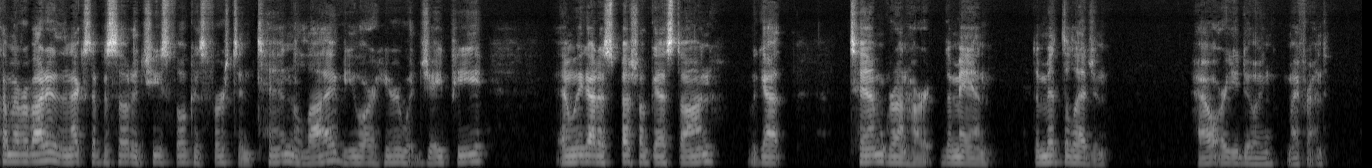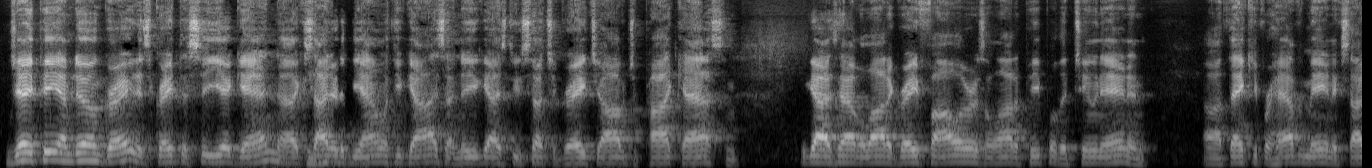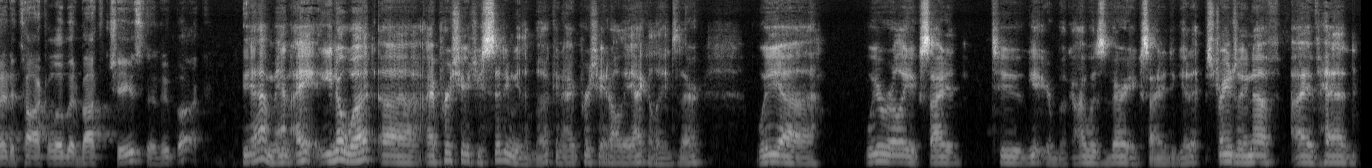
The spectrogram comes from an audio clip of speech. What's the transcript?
welcome everybody to the next episode of Chiefs Focus First and 10 Live. You are here with JP, and we got a special guest on. We got Tim Grunhard, the man, the myth, the legend. How are you doing, my friend? JP, I'm doing great. It's great to see you again. Uh, excited to be on with you guys. I know you guys do such a great job with your podcast, and you guys have a lot of great followers, a lot of people that tune in. And uh, thank you for having me, and excited to talk a little bit about the Chiefs and the new book. Yeah, man. I you know what? Uh, I appreciate you sending me the book, and I appreciate all the accolades there. We uh, we were really excited to get your book. I was very excited to get it. Strangely enough, I've had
